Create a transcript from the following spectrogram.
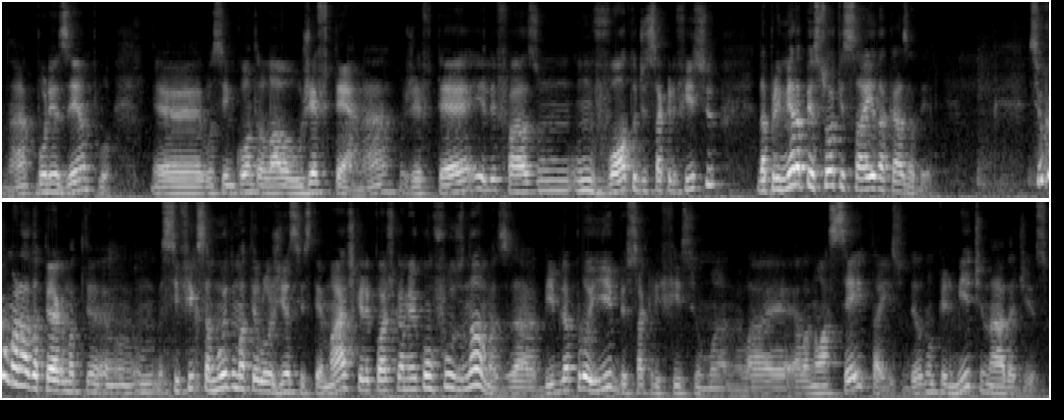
Né? Por exemplo, é, você encontra lá o Jefté. Né? O Jefté ele faz um, um voto de sacrifício da primeira pessoa que sair da casa dele. Se o camarada pega uma, um, se fixa muito numa teologia sistemática, ele pode ficar meio confuso. Não, mas a Bíblia proíbe o sacrifício humano, ela, é, ela não aceita isso, Deus não permite nada disso.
